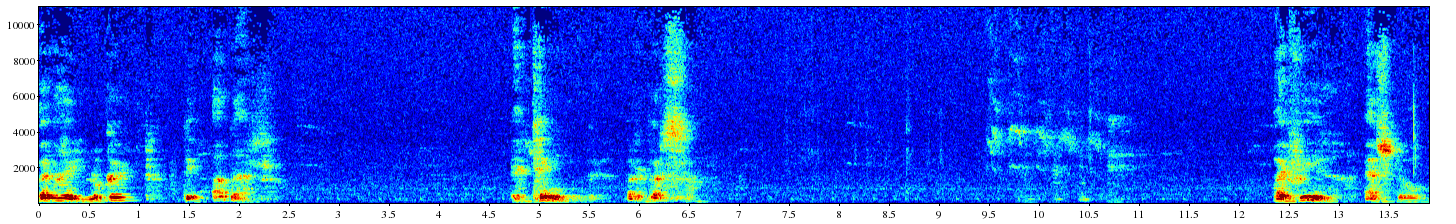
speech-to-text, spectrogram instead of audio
when I look at the other, a thing or a person, I feel as to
